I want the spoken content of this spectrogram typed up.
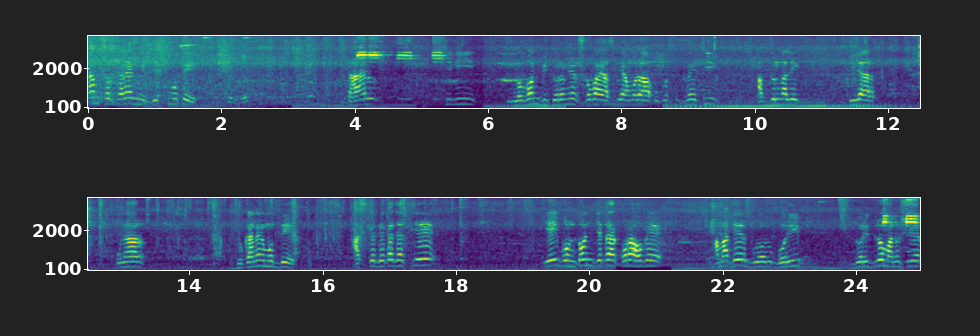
আসাম সরকারের নির্দেশ মতে ডাল চিনি লবণ বিতরণের সভায় আজকে আমরা উপস্থিত হয়েছি। আব্দুল মালিক ডিলার ওনার দোকানের মধ্যে। আজকে দেখা যাচ্ছে এই বন্টন যেটা করা হবে, আমাদের গরিব, দরিদ্র মানুষের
